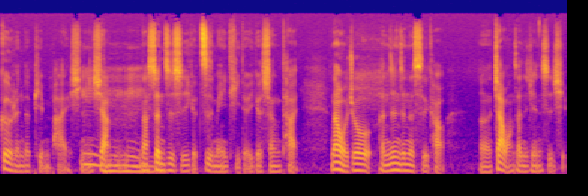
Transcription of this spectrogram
个人的品牌形象，那甚至是一个自媒体的一个生态。那我就很认真的思考，呃，架网站这件事情。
